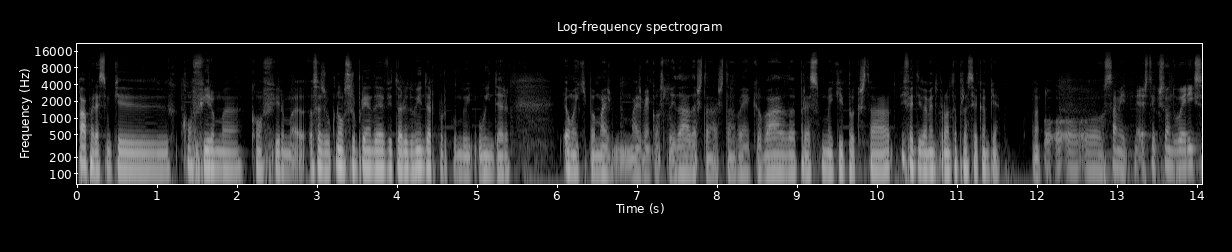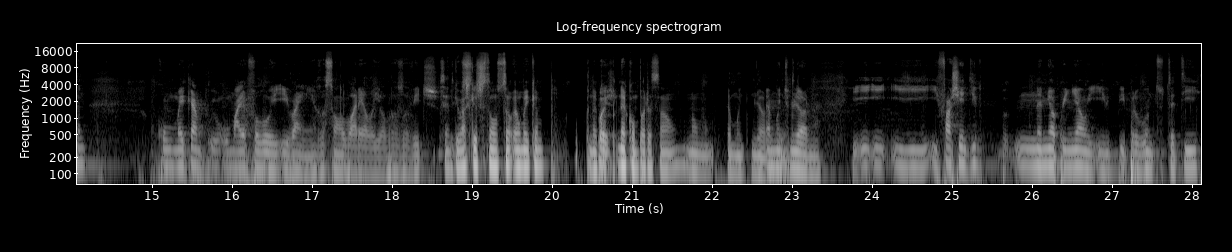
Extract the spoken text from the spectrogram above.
pá, parece-me que confirma, confirma, ou seja, o que não me surpreende é a vitória do Inter, porque o Inter é uma equipa mais, mais bem consolidada, está, está bem acabada, parece-me uma equipa que está efetivamente pronta para ser campeã. Oh, oh, oh, oh, Samit, esta questão do Eriksen, com o meio campo, o Maia falou e bem em relação ao Barella e ao Brozovic. Sendo que eu acho que estes são, são, é um meio campo que na, Pois. na comparação não, é muito melhor. É muito melhor, não é? E, e- e- e faz sentido, na minha opinião, e, e pergunto-te a ti,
